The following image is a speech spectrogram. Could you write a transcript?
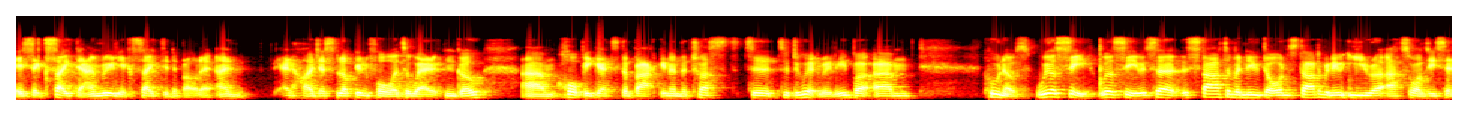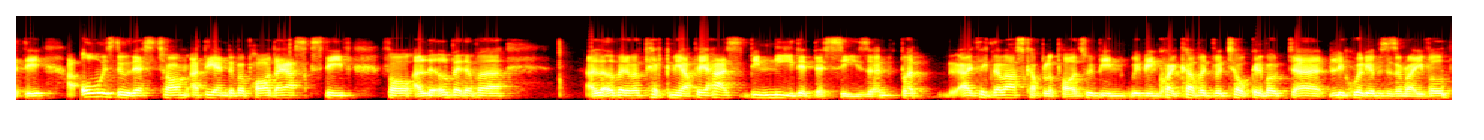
it's exciting. I'm really excited about it. And and I'm just looking forward to where it can go. Um, hope he gets the backing and the trust to to do it really. But um, who knows? We'll see. We'll see. It's a, the start of a new dawn, start of a new era at Swansea City. I always do this, Tom. At the end of a pod, I ask Steve for a little bit of a a little bit of a pick me up. It has been needed this season, but I think the last couple of pods we've been we've been quite covered with talking about uh, Luke Williams' arrival.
